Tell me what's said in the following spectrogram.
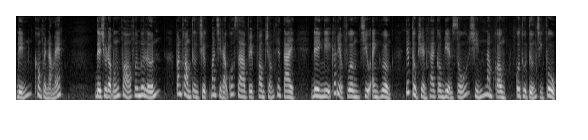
đến 0,5 mét. Để chủ động ứng phó với mưa lớn, Văn phòng Thường trực Ban Chỉ đạo Quốc gia về phòng chống thiên tai đề nghị các địa phương chịu ảnh hưởng tiếp tục triển khai công điện số 950 của Thủ tướng Chính phủ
